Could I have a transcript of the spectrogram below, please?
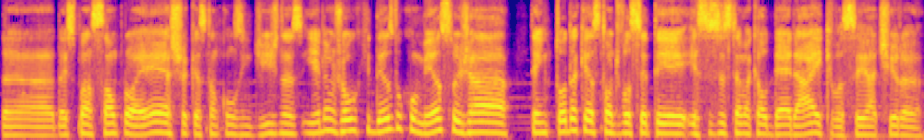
da, da expansão pro oeste, a questão com os indígenas, e ele é um jogo que desde o começo já tem toda a questão de você ter esse sistema que é o Dead Eye, que você atira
